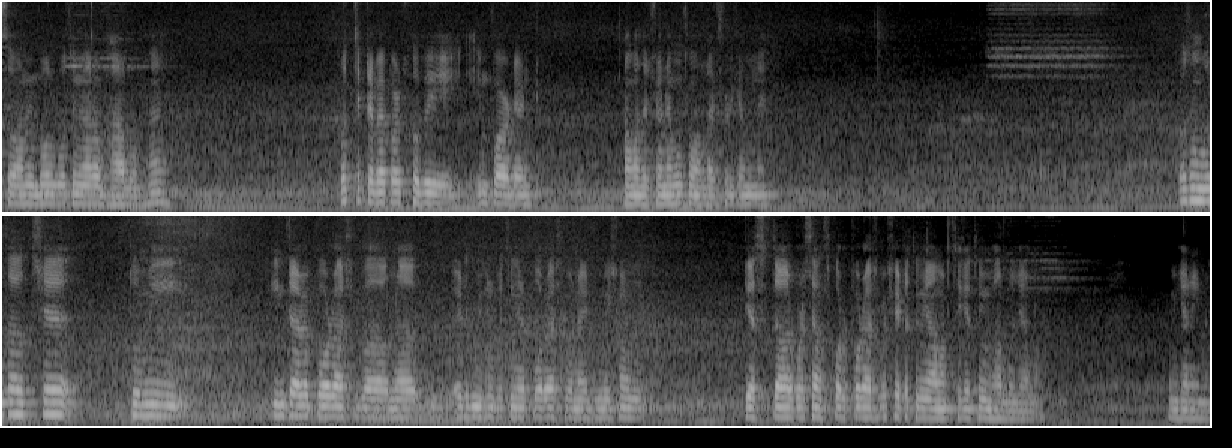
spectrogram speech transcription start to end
সো আমি বলব তুমি আরও ভাবো হ্যাঁ? প্রত্যেকটা ব্যাপার খুবই ইম্পর্ট্যান্ট আমাদের জন্য এবং তোমার লাইফের জন্যে। প্রথম কথা হচ্ছে তুমি ইন্টারের পর আসবা না অ্যাডমিশন কোচিংয়ের পর আসবা না অ্যাডমিশন টেস্ট দেওয়ার পর চান্স পাওয়ার পর আসবে, সেটা তুমি আমার থেকে তুমি ভালো জানো। আমি জানি না।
